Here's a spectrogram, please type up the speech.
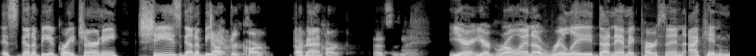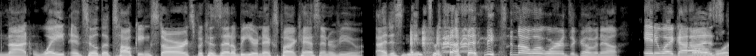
It's going to be a great journey. She's going to be Dr. Karp. Dr. Okay. Karp. That's his name. You're you're growing a really dynamic person. I cannot wait until the talking starts because that'll be your next podcast interview. I just need to I need to know what words are coming out. Anyway, oh, guys, oh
